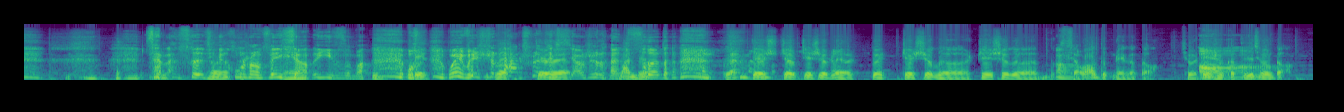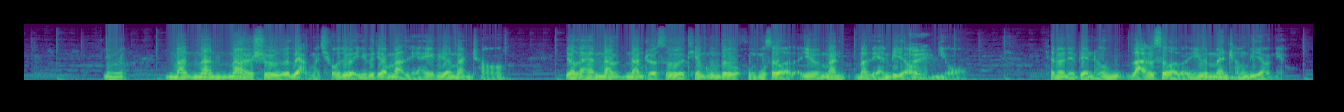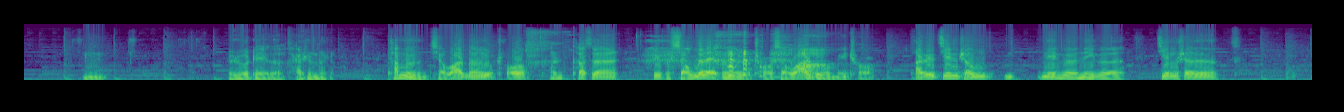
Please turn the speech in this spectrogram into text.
在蓝色天空上飞翔的意思吗？我我以为是拉出来的翔是蓝色的。对，这是这这是个对，这是个这是个小王懂这个梗，就是这是个足球梗。嗯，曼曼曼是有两个球队，一个叫曼联，一个叫曼城。原来曼曼彻斯特天空都是红色的，因为曼曼联比较牛，现在就变成蓝色的，因为曼城比较牛。嗯，所以说这个还是那什么，他们小蛙跟我有仇，他他虽然就是小魏跟我有仇，小蛙跟我没仇，他是京城那个那个精神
